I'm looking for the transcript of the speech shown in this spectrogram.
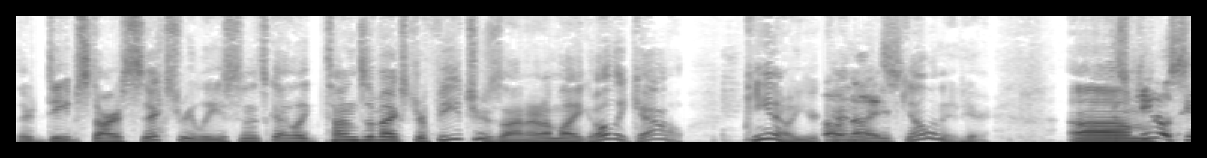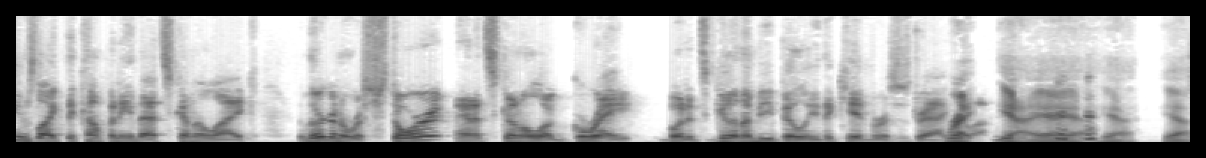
their Deep Star Six release, and it's got like tons of extra features on it. I'm like, holy cow, Kino, you're Oh, kind of nice. you're killing it here. Because Um, Kino seems like the company that's gonna like they're gonna restore it and it's gonna look great, but it's gonna be Billy the Kid versus Dracula. right? Yeah, yeah, yeah, yeah, yeah.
